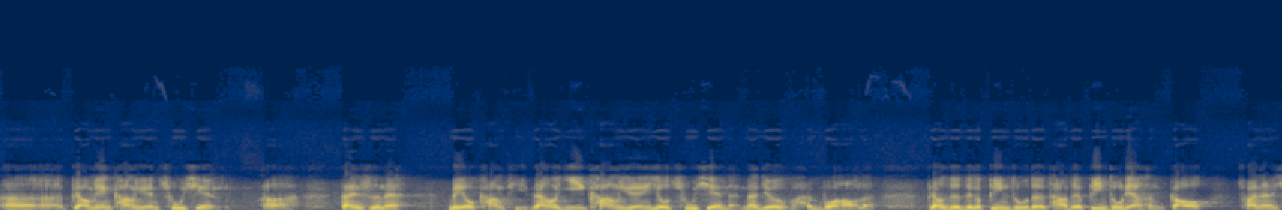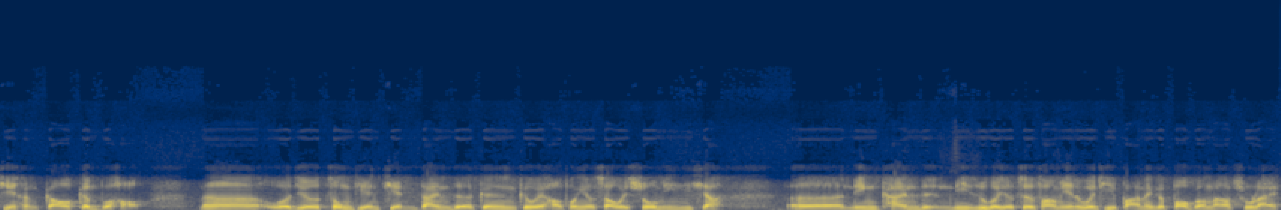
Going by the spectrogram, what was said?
呃，表面抗原出现啊，但是呢没有抗体，然后一抗原又出现了，那就很不好了，表示这个病毒的它的病毒量很高，传染性很高，更不好。那我就重点简单的跟各位好朋友稍微说明一下。呃，您看的，你如果有这方面的问题，把那个报告拿出来，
